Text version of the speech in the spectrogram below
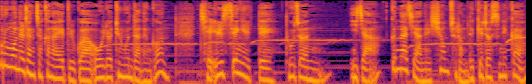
호르몬을 장착한 아이들과 어울려 뒹군다는 건 제 일생일 대 도전이자 끝나지 않을 시험처럼 느껴졌으니까요.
